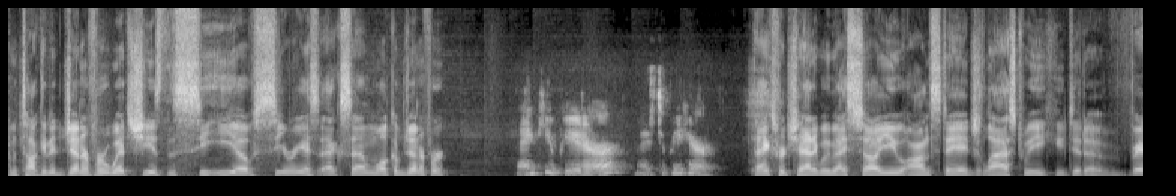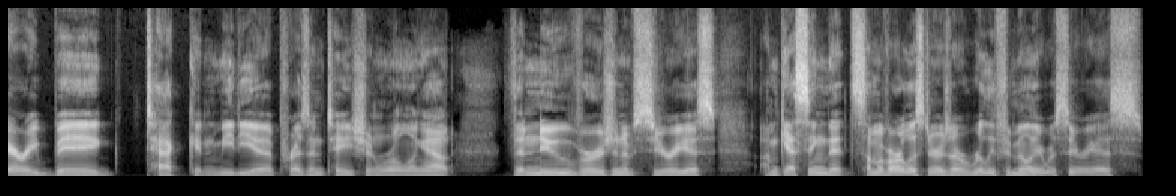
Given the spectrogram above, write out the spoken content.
I'm talking to Jennifer Witz. She is the CEO of SiriusXM. Welcome, Jennifer. Thank you, Peter. Nice to be here. Thanks for chatting with me. I saw you on stage last week. You did a very big tech and media presentation rolling out the new version of Sirius. I'm guessing that some of our listeners are really familiar with Sirius.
